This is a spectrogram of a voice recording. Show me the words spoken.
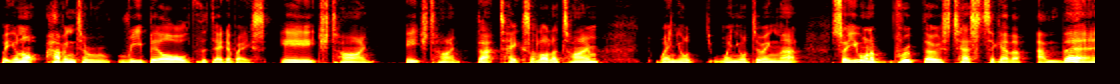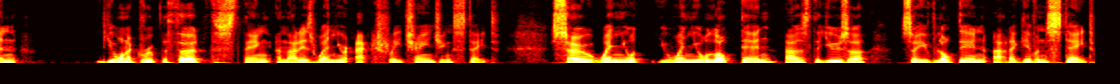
but you're not having to rebuild the database each time. Each time. That takes a lot of time when you're when you're doing that. So you want to group those tests together and then you want to group the third thing and that is when you're actually changing state. So when you're when you're logged in as the user, so you've logged in at a given state,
